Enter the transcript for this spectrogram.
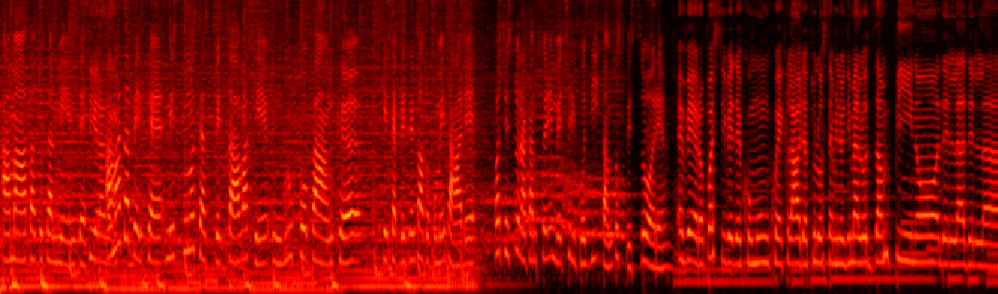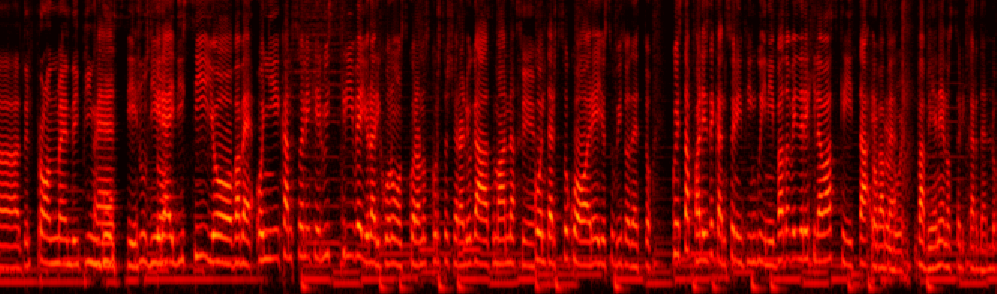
amata totalmente. Sì, amata perché nessuno si aspettava che un gruppo punk che si è presentato come tale, facesse una canzone invece di così tanto spessore. È vero, poi si vede comunque, Claudia, tu lo sai meglio di me, lo zampino del, del, del frontman dei Pingu, Eh sì, giusto? direi di sì. Io, vabbè, ogni canzone che lui scrive io la riconosco. L'anno scorso c'era Leo Gasman Sì. con Terzo Cuore. Io subito ho detto: Questa palese canzone dei pinguini, vado a vedere chi l'aveva scritta. Proprio e vabbè, lui. va bene, nostro Riccardello.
